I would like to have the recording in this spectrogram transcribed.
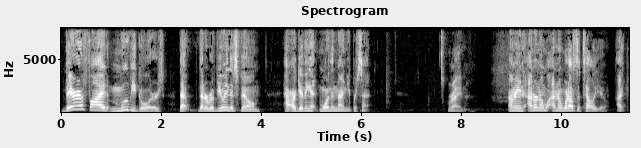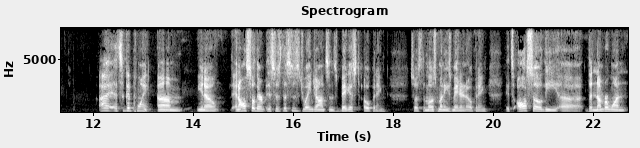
verified moviegoers that that are reviewing this film are giving it more than ninety percent. Right. I mean, I don't know. I don't know what else to tell you. Like, I, it's a good point. Um, you know, and also there this is this is Dwayne Johnson's biggest opening. So it's the most money he's made in an opening. It's also the uh the number one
